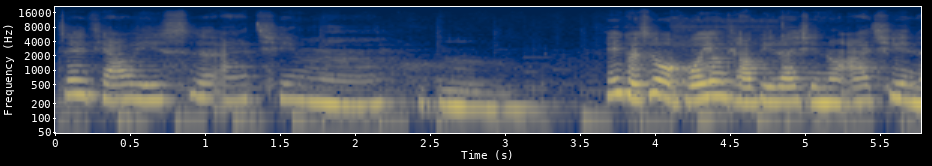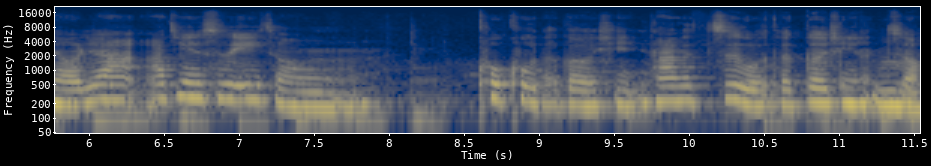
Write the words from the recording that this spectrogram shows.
最调皮是阿庆吗？嗯，诶，可是我不会用调皮来形容阿庆呢，我觉得阿阿庆是一种酷酷的个性，他的自我的个性很重。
